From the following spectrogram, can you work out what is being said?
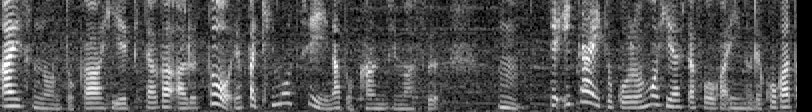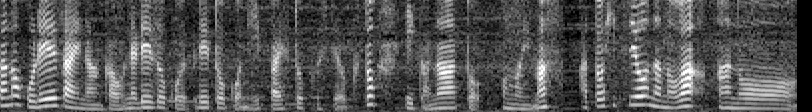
アイスノンとか冷えピタがあるとやっぱり気持ちいいなと感じます。うん、で痛いところも冷やした方がいいので小型の保冷剤なんかをね冷蔵庫冷凍庫にいっぱいストックしておくといいかなと思います。あと必要なのはあの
